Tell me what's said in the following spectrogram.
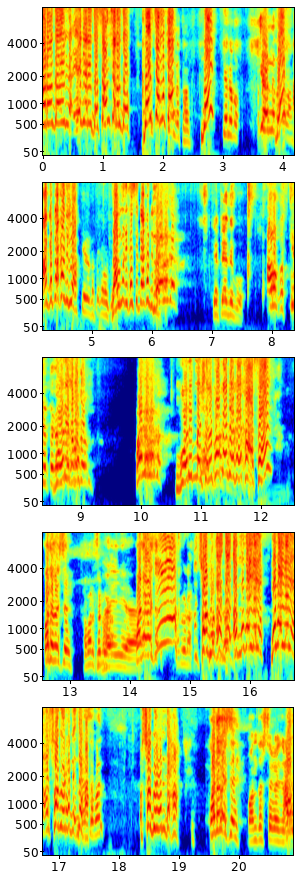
ওরা দেয় না এদের দে সামসার দে। দেখছ মত কে নেতা? কে নেতা? কে নেতা? আগে টাকা দিল। জালমুড়ি খাইছে টাকা দিল। কেটে দেবো। আমার কাছে কে টাকা গরিব টাকা। টাকা হইছে ভাই হইছে মোবাইল মোবাইল দিল আর দেখা। ছবি দেখা। পঞ্চাশ টাকা দিছে আর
